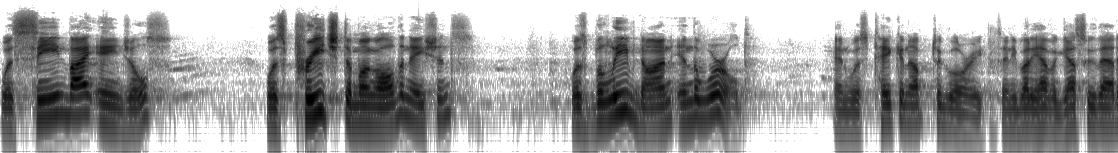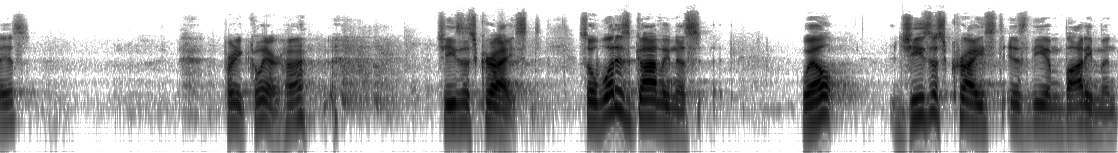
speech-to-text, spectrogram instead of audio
was seen by angels, was preached among all the nations, was believed on in the world and was taken up to glory. Does anybody have a guess who that is? Pretty clear, huh? Jesus Christ. So, what is godliness? Well, Jesus Christ is the embodiment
